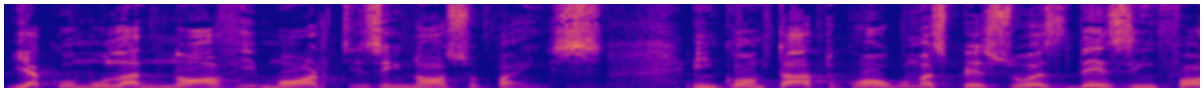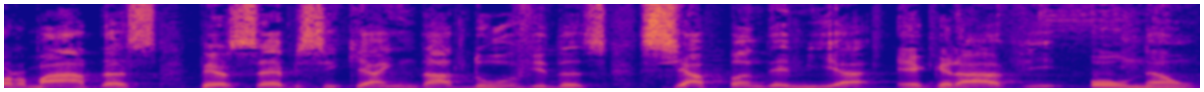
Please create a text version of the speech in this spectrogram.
e acumula nove mortes em nosso país. Em contato com algumas pessoas desinformadas, percebe-se que ainda há dúvidas se a pandemia é grave ou não.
